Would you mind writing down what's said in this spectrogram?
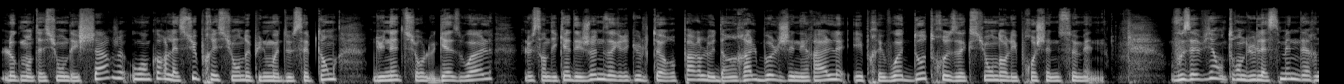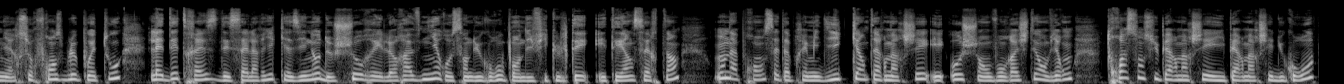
l'augmentation des charges ou encore la suppression depuis le mois de septembre d'une aide sur le gasoil. Le syndicat des jeunes agriculteurs parle d'un ras-le-bol général et prévoit d'autres actions dans les prochaines semaines. Vous aviez entendu la semaine dernière sur France Bleu Poitou la détresse des salariés casinos de Choré. Leur avenir au sein du groupe en difficulté était incertain. On apprend cet après-midi qu'Intermarché et Auchan vont racheter environ 300 supermarchés et hypermarchés du groupe.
